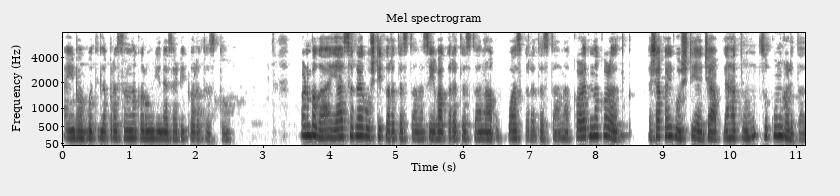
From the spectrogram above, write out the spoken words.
आई भगवतीला प्रसन्न करून घेण्यासाठी करत असतो. पण बघा या सगळ्या गोष्टी करत असताना सेवा करत असताना उपवास करत असताना कळत न कळत अशा काही गोष्टी आहेत ज्या आपल्या हातून चुकून घडतात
